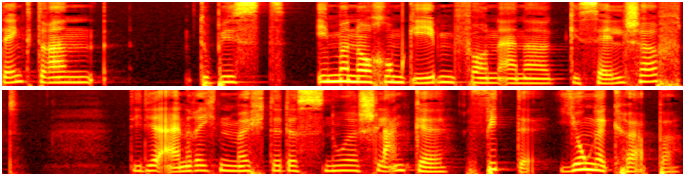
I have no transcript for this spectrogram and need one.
Denk dran, du bist immer noch umgeben von einer Gesellschaft, die dir einrichten möchte, dass nur schlanke, fitte, junge Körper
